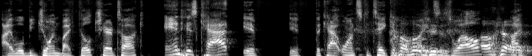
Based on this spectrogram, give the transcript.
I will be joined by Phil Chertok and his cat if, if the cat wants to take in the oh, fights as well. Oh, no. I,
